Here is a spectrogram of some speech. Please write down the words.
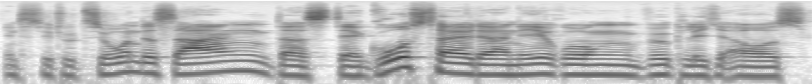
Institutionen das sagen, dass der Großteil der Ernährung wirklich aus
